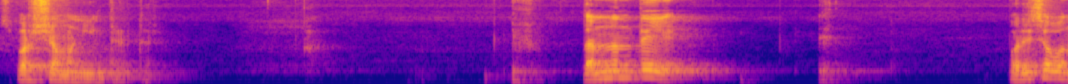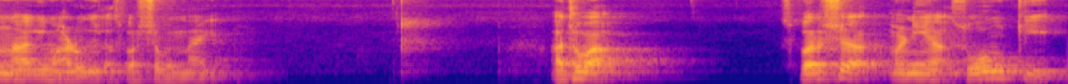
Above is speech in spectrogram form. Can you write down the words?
ಸ್ಪರ್ಶಮಣಿ ಅಂತ ಹೇಳ್ತಾರೆ. ತನ್ನಂತೆ ಪರಿಸವನ್ನಾಗಿ ಮಾಡುವುದಿಲ್ಲ, ಸ್ಪರ್ಶವನ್ನಾಗಿ. ಅಥವಾ ಸ್ಪರ್ಶಮಣಿಯ ಸೋಂಕಿ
